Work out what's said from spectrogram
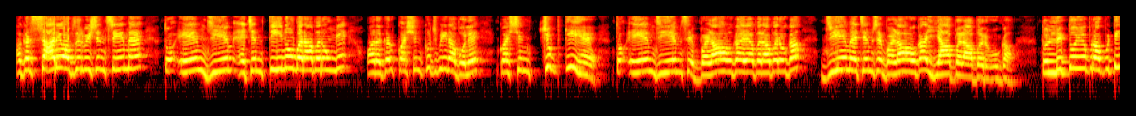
अगर सारे ऑब्जर्वेशन सेम है तो A M G M H M तीनों बराबर होंगे। और अगर क्वेश्चन कुछ भी ना बोले क्वेश्चन चुपकी है तो एम जीएम से बड़ा होगा या बराबर होगा? जीएम एचएम से बड़ा होगा या बराबर होगा? तो लिख दो ये प्रॉपर्टी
